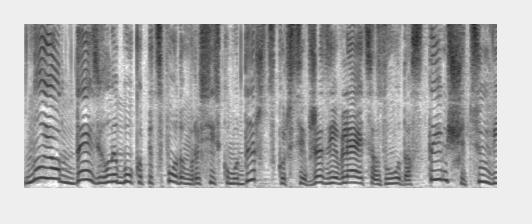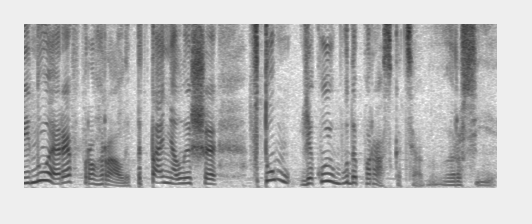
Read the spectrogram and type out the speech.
Ну і от десь глибоко під сподом в російському дискурсі вже з'являється згода з тим, що цю війну РФ програли. Питання лише в тому, якою буде поразка ця Росії.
